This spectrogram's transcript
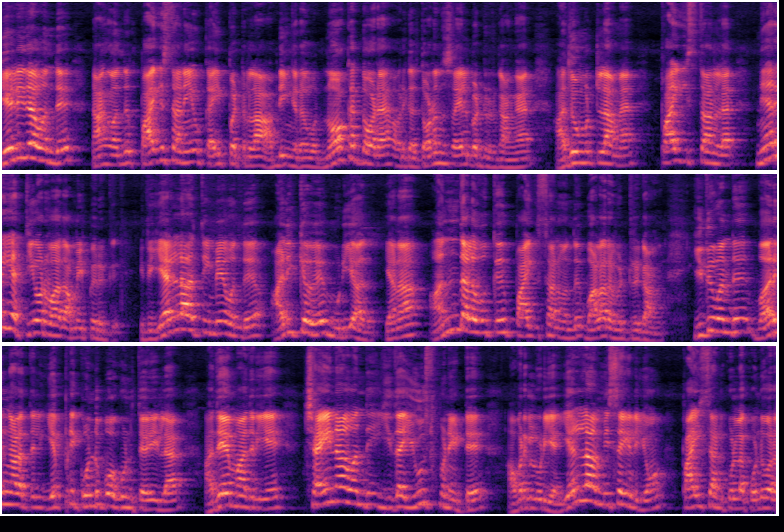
எளிதாக வந்து நாங்கள் வந்து பாகிஸ்தானையும் கைப்பற்றலாம் அப்படிங்கிற ஒரு நோக்கத்தோட அவர்கள் தொடர்ந்து செயல்பட்டு இருக்காங்க அது மட்டும் இல்லாமல் பாகிஸ்தானில் நிறைய தீவிரவாத அமைப்பு இருக்குது இது எல்லாத்தையுமே வந்து அழிக்கவே முடியாது. ஏன்னா அந்த அளவுக்கு பாகிஸ்தான் வந்து வளர விட்டுருக்காங்க. இது வந்து வருங்காலத்தில் எப்படி கொண்டு போகும்னு தெரியல. அதே மாதிரியே சைனா வந்து இதை யூஸ் பண்ணிட்டு அவர்களுடைய எல்லா மிசைலையும் பாகிஸ்தானுக்குள்ளே கொண்டு வர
